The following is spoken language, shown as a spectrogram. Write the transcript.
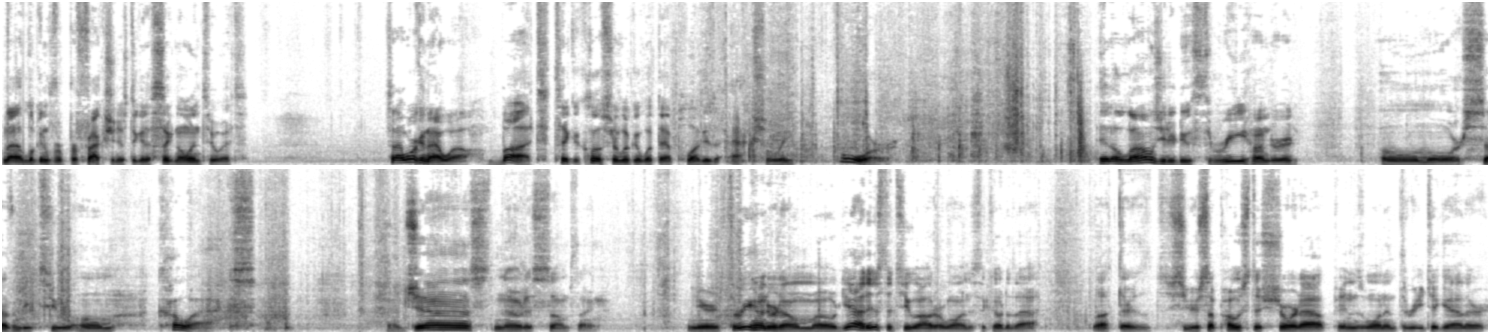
not looking for perfection just to get a signal into it. It's not working that well but take a closer look at what that plug is actually for it allows you to do 300 ohm or 72 ohm coax. I just noticed something. In your 300 ohm mode, yeah, it is the two outer ones that go to that. But there's, you're supposed to short out pins 1 and 3 together.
